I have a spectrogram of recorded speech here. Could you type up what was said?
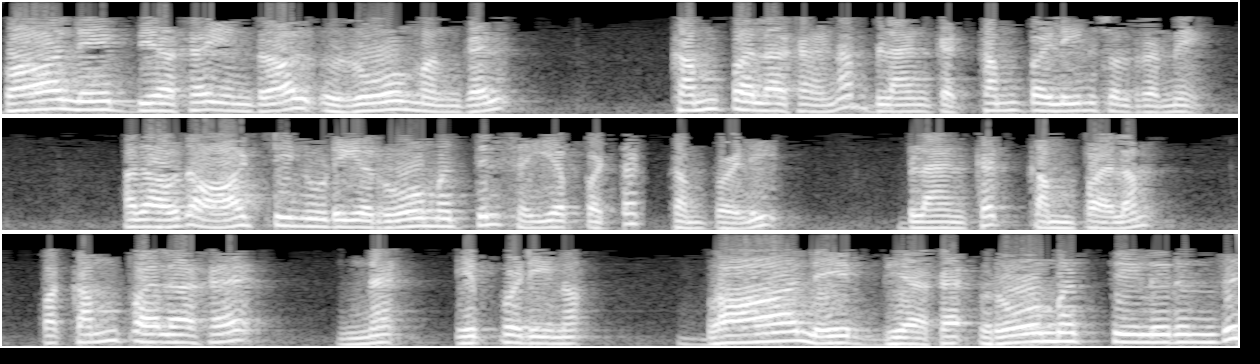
பாலேபியக என்றால் ரோமங்கள் கம்பலகன பிளாங்கெட் கம்பளின்னு சொல்றமே. அதாவது ஆட்டினுடைய ரோமத்தில் செய்யப்பட்ட கம்பளி பிளாங்கெட் கம்பளம். இப்ப கம்பலக ந எப்படின்னா பாலேபியக ரோமத்திலிருந்து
